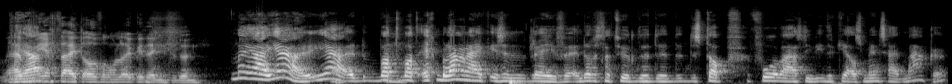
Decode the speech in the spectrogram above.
we hebben meer tijd over om leuke dingen te doen. Nou ja, ja, ja. Wat, wat echt belangrijk is in het leven, en dat is natuurlijk de, de, de stap voorwaarts die we iedere keer als mensheid maken.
